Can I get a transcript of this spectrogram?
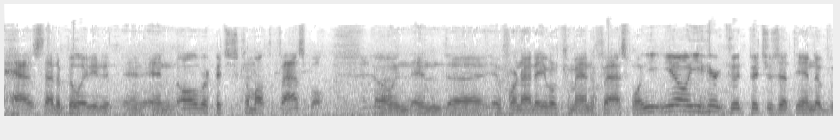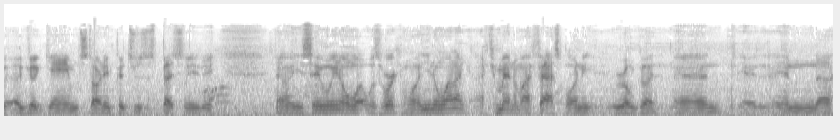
has that ability, to, and, and all of our pitchers come off the fastball. You know, and and uh, if we're not able to command a fastball, you, you know, you hear good pitchers at the end of a good game, starting pitchers especially, they, you you say, well, you know, what was working? Well, you know what? I, I commanded my fastball and he, real good. And and, uh,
